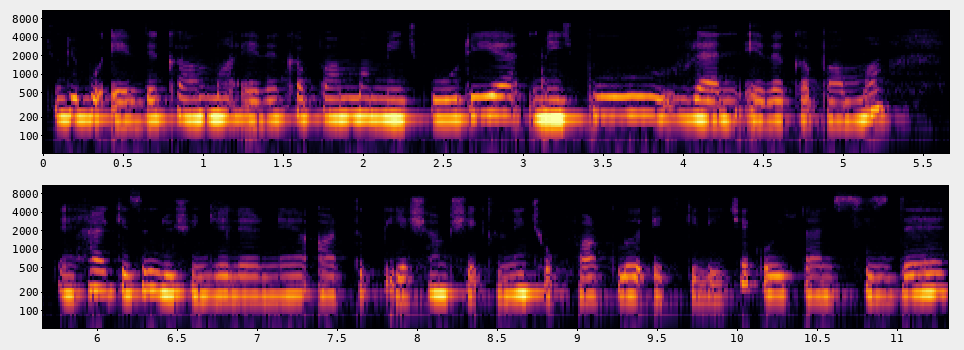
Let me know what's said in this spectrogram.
Çünkü bu evde kalma, eve kapanma, mecburiye, mecburen eve kapanma e, herkesin düşüncelerini artık yaşam şeklini çok farklı etkileyecek. O yüzden sizde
